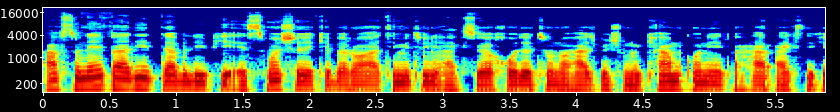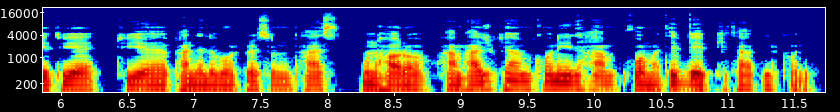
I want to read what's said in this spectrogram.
افزونه بعدی WP Smush ه که به راحتی می‌تونید عکسای خودتون و حجمشون رو کم کنید و هر عکسی که توی توی پنل WordPress تون هست اونها رو هم حجم کم کنید هم فرمت WebP تبدیل کنید.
